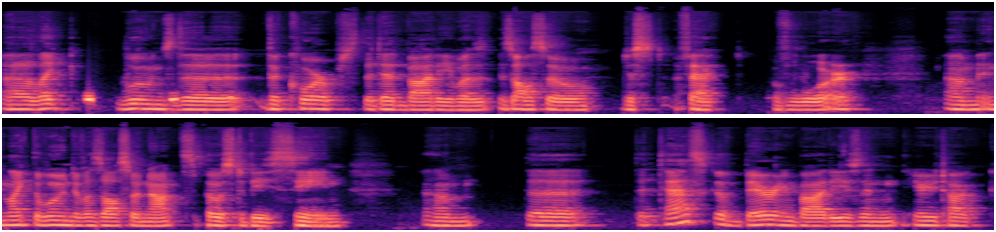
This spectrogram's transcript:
uh, like wounds, the the corpse, the dead body was is also just a fact of war, um, and like the wound, it was also not supposed to be seen. Um, the the task of burying bodies, and here you talk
